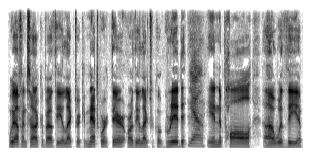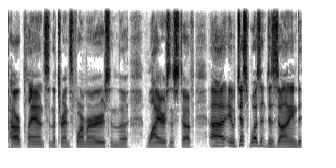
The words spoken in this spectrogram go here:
We often talk about the electric network there or the electrical grid yeah. in Nepal uh, with the uh, power plants and the transformers and the wires and stuff. Uh, it just wasn't designed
